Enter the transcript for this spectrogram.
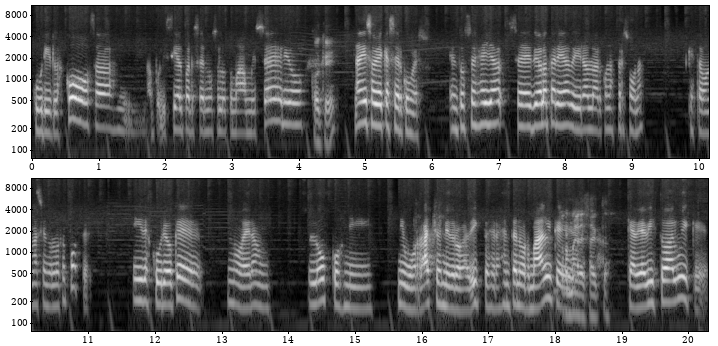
cubrir las cosas, la policía al parecer no se lo tomaba muy serio. Okay. Nadie sabía qué hacer con eso. Entonces ella se dio la tarea de ir a hablar con las personas que estaban haciendo los reportes y descubrió que no eran locos ni, ni borrachos ni drogadictos, era gente normal que, que había visto algo y que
